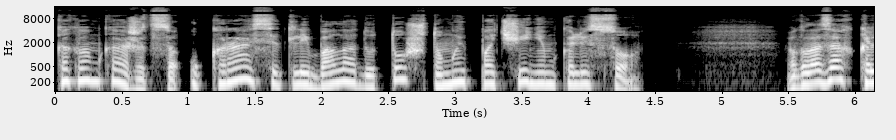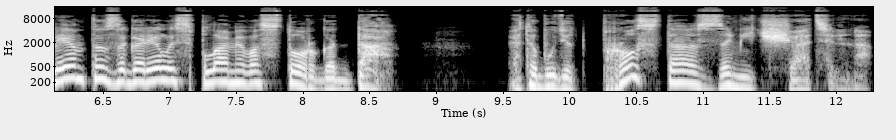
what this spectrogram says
«Как вам кажется, украсит ли балладу то, что мы починим колесо?» В глазах Клента загорелось пламя восторга. «Да, это будет просто замечательно!»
